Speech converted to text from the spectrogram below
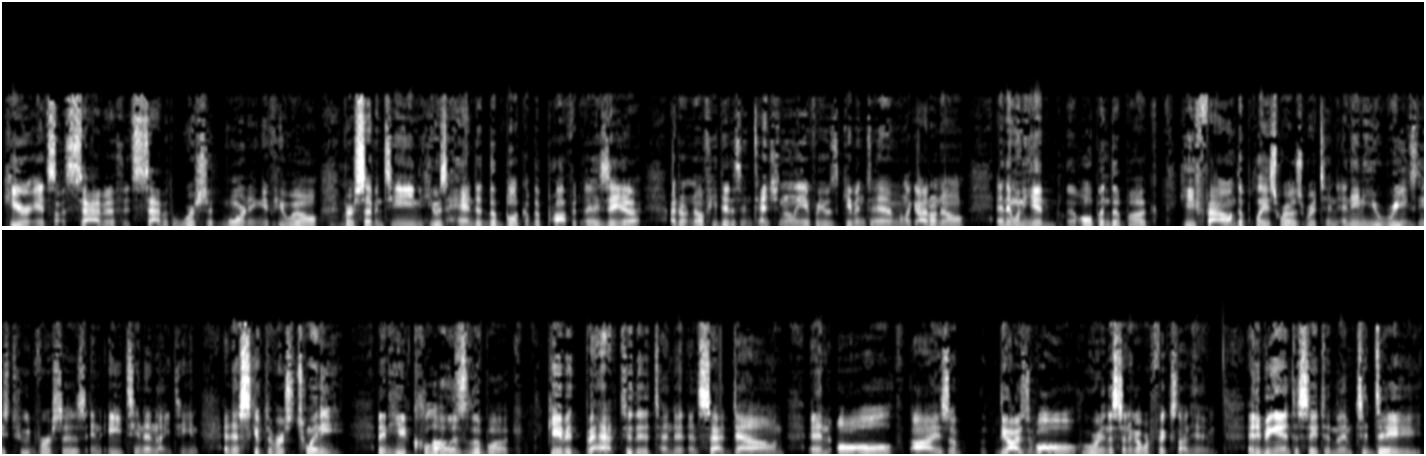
here it's a Sabbath, it's Sabbath worship morning, if you mm-hmm. will. Mm-hmm. Verse 17, he was handed the book of the prophet Isaiah. I don't know if he did this intentionally, if it was given to him, like I don't know. And then when he had opened the book, he found the place where it was written, and then he reads these two verses in 18 and 19, and then skipped to verse 20. Then he closed the book, gave it back to the attendant, and sat down. And all eyes of the eyes of all who were in the synagogue were fixed on him. And he began to say to them, "Today."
